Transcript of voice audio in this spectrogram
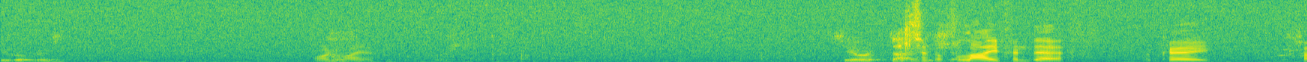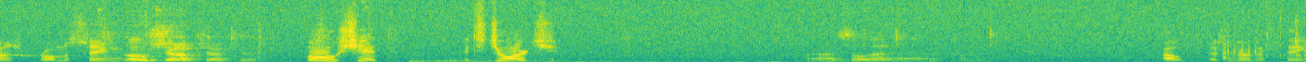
You go first. Why do I have? See your time. Lesson to of life and death. Okay, sounds promising. Oh, shut up, shut up, shut up. Oh shit! It's George. I saw that uh, coming. Oh, there's another thing.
